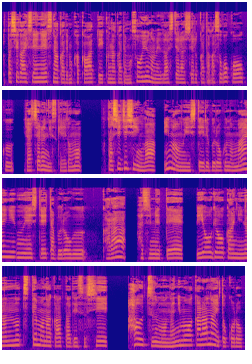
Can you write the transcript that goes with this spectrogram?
私が SNS 中でも関わっていく中でもそういうのを目指してらっしゃる方がすごく多くいらっしゃるんですけれども、私自身は今運営しているブログの前に運営していたブログから始めて、美容業界に何のつてもなかったですし、ハウツーも何もわからないところ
